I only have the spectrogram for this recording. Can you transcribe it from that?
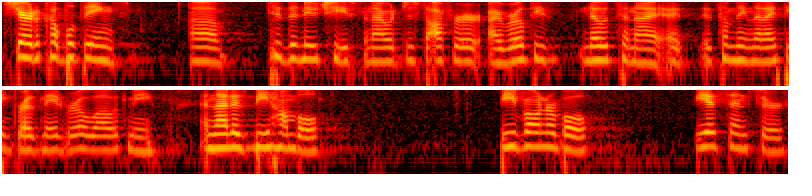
shared a couple things uh, to the new chiefs. And I would just offer, I wrote these notes and I, I, it's something that I think resonated real well with me. And that is be humble, be vulnerable, be a sensor,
